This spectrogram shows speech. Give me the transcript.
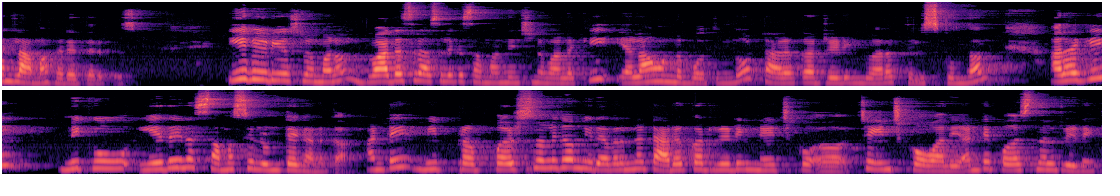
and లామాహరే థెరపిస్ట్. ఈ వీడియోస్లో మనం ద్వాదశ రాశులకు సంబంధించిన వాళ్ళకి ఎలా ఉండబోతుందో టారోకార్డ్ రీడింగ్ ద్వారా తెలుసుకుందాం. అలాగే మీకు ఏదైనా సమస్యలు ఉంటే కనుక అంటే మీ ప్ర పర్సనల్గా మీరు ఎవరైనా టారో కార్డ్ రీడింగ్ నేర్చుకో చేయించుకోవాలి అంటే పర్సనల్ రీడింగ్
